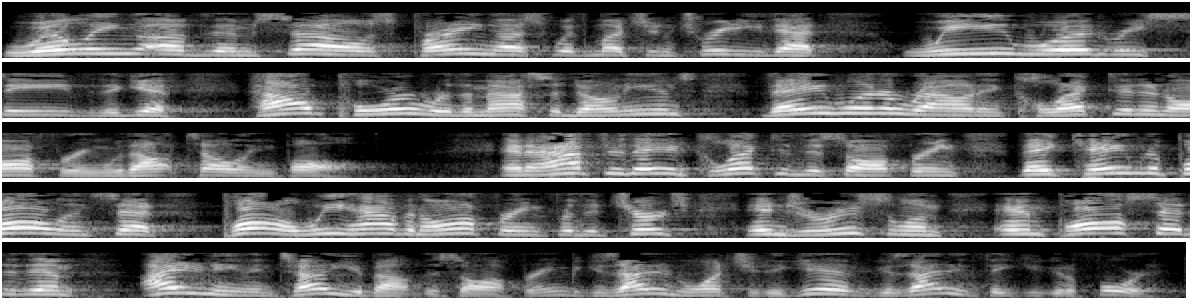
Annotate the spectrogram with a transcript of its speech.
willing of themselves, praying us with much entreaty that we would receive the gift. How poor were the Macedonians? They went around and collected an offering without telling Paul. And after they had collected this offering, they came to Paul and said, Paul, we have an offering for the church in Jerusalem. And Paul said to them, I didn't even tell you about this offering because I didn't want you to give because I didn't think you could afford it.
